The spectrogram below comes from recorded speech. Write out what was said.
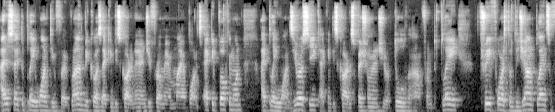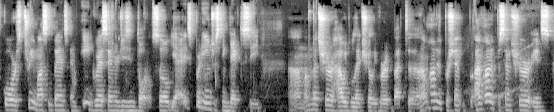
I decide to play 1 Team Flare Grunt because I can discard an energy from my opponent's active Pokemon. I play 1 Xerosic, I can discard a special energy or tool um, from to play. 3 fourths of the giant plants, of course, 3 muscle bands, and 8 grass energies in total. So yeah, it's pretty interesting deck to see. Um, I'm not sure how it will actually work, but uh, I'm 100% I'm 100% sure it's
